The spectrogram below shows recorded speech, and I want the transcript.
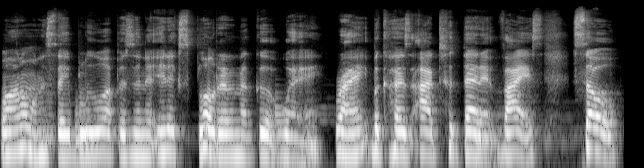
well, I don't want to say blew up, as in it exploded in a good way, right? Because I took that advice. So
